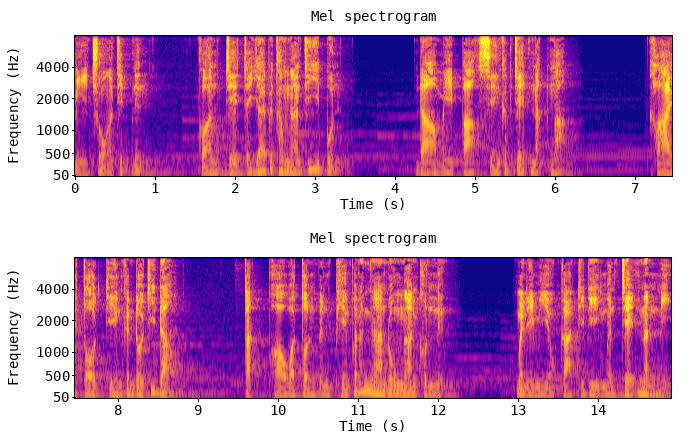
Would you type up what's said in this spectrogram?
มีช่วงอาทิตย์หนึ่ง ก่อนเจตจะย้ายไปทำงานที่ญี่ปุ่น ดาวมีปากเสียงกับเจตหนักมากคลายโต้เถียงกันโดยที่ดาว ตัดพอว่าตนเป็นเพียงพนักงานโรงงานคนหนึ่ง ไม่ได้มีโอกาสที่ดีเหมือนเจตนั่นนี่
